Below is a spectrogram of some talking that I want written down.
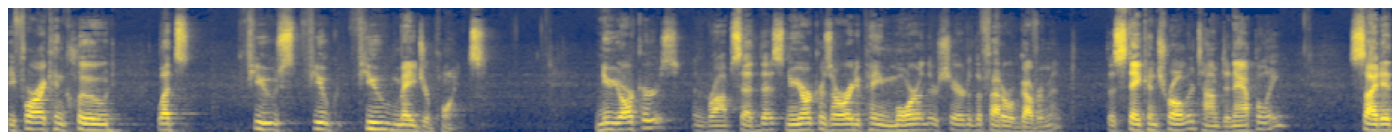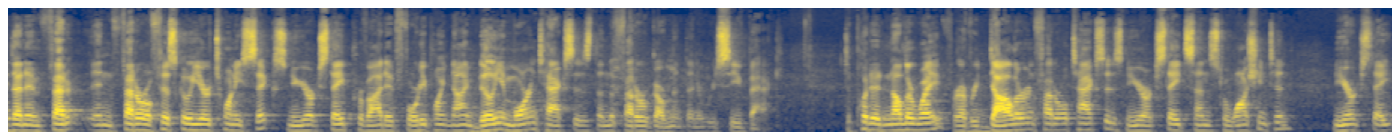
before I conclude, let's few, few, few major points. New Yorkers, and Rob said this, New Yorkers are already paying more in their share to the federal government. The state controller, Tom DiNapoli, cited that in, fed, in federal fiscal year 26, New York State provided 40.9 billion more in taxes than the federal government than it received back. To put it another way, for every dollar in federal taxes New York State sends to Washington, New York State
